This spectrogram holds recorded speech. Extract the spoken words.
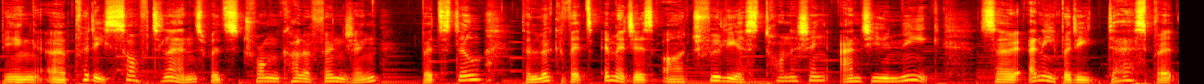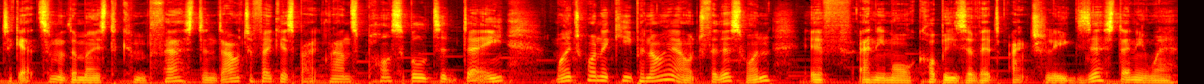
being a pretty soft lens with strong colour fringing, but still, the look of its images are truly astonishing and unique, so anybody desperate to get some of the most compressed and out of focus backgrounds possible today might want to keep an eye out for this one, if any more copies of it actually exist anywhere,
